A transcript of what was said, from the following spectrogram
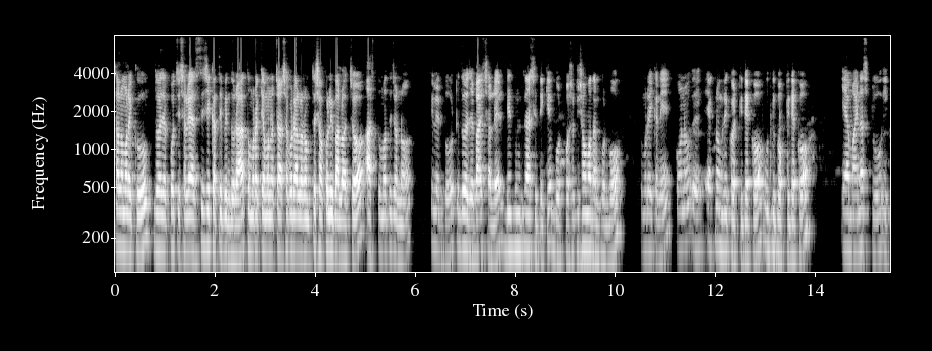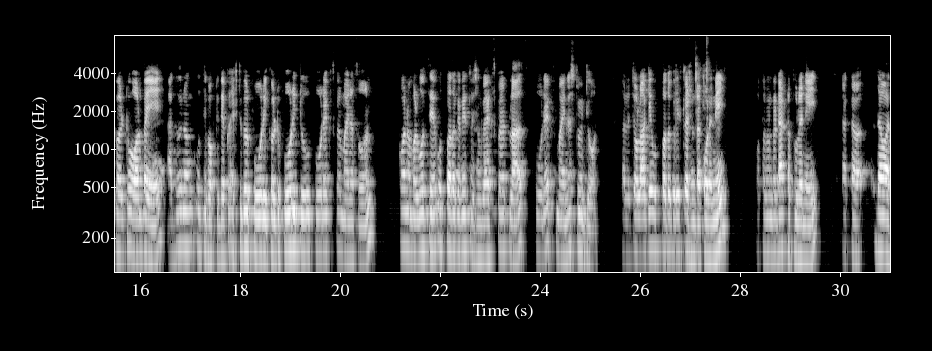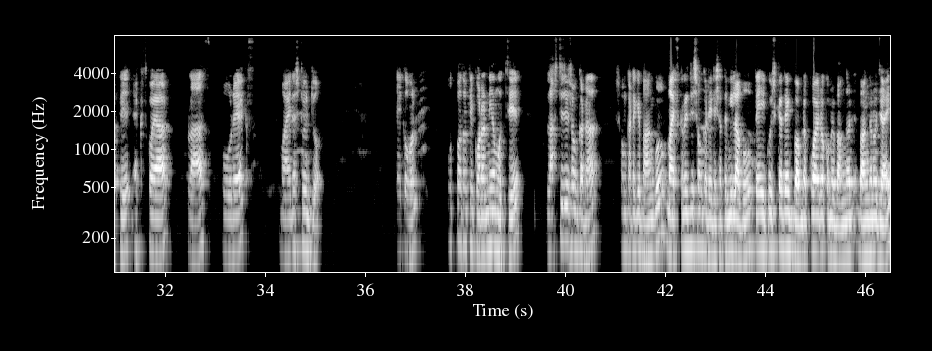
সালাম আলাইকুম। দু হাজার পঁচিশ সালে এসএসসি শিক্ষার্থী বিন্দুরা তোমরা কেমন আছো? আশা করি আল্লাহর রহমতে সকলেই ভালো আছো। আজ তোমাদের জন্য সিলেট বোর্ড দু হাজার বাইশ সালের বীজগণিত রাশি থেকে বোর্ড প্রশ্নটি সমাধান করব। তোমরা এখানে কোন এক নং রিকোয়ার্ডটি দেখো, উদ্দীপকটি দেখো। A minus two equal to one by a আর দুই নং উদ্দীপকটি দেখো x to four equal to four into four x square minus one ক নম্বর বলছে উৎপাদকের বিশ্লেষণ করে x square plus four x minus twenty one তাহলে চলো আগে উৎপাদকের বিশ্লেষণটা করে নিই। প্রথমে আমরা ডাকটা তুলে নেই। একটা দেওয়া আছে x square plus four x minus twenty এখন উৎপাদকে করার নিয়ম হচ্ছে লাস্টে যে সংখ্যাটা, সংখ্যাটাকে ভাঙবো মাঝখানের যে সংখ্যাটা, এটার সাথে মিলাবো। তো একুশকে দেখব, আমরা কয় রকমের ভাঙা, ভাঙানো যায়?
